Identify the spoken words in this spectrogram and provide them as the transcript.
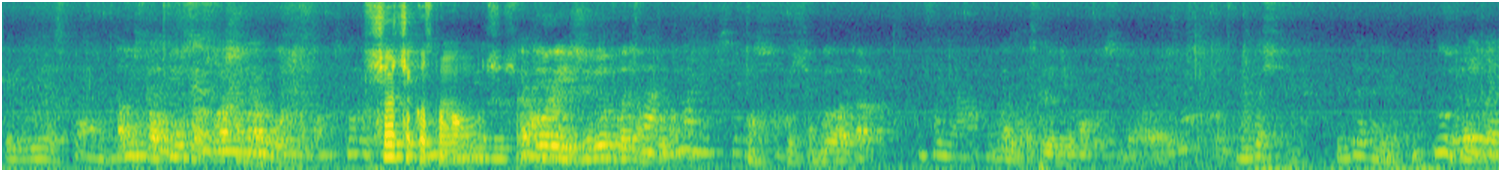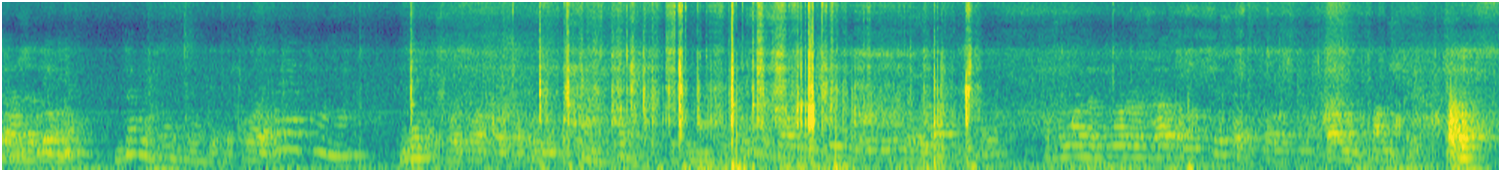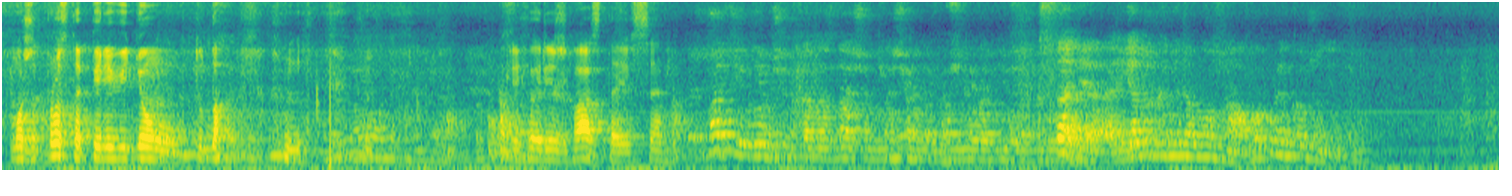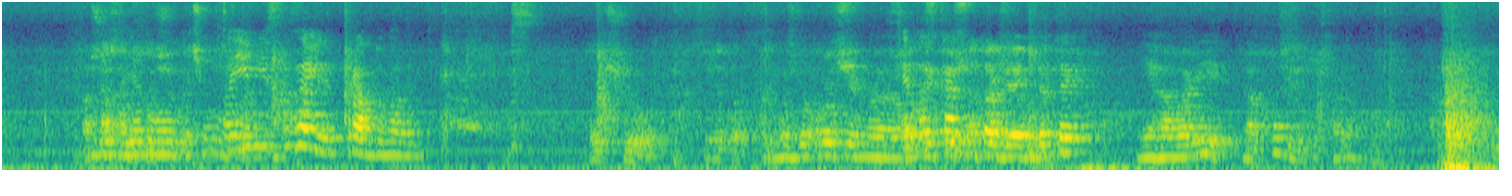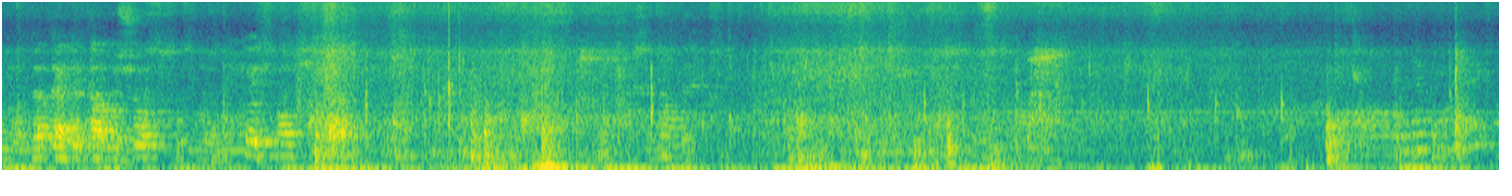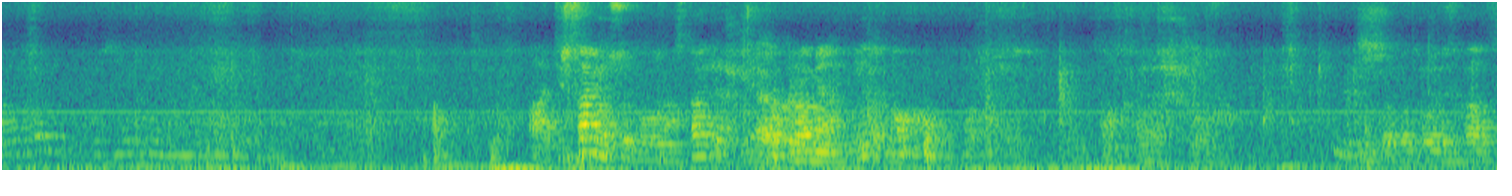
КГС, Там столкнулся с вашим работником, Счетчик установлений. который живет в этом Так, доме. Решили. Было так. Ну, как люди могут себе говорить. Ну, бачите, іде наверх. Ну, Живет в этом же доме. Да, да, да. И такое. Та я поняла. Мне пришлось вашего сотрудника. Может просто переведем туда Гришгаз та і все. Давайте Немченко назначим начальником. Кстати, а я только недавно узнал, Вакуленко уже нет. да? А что с ним случилось? А им не сказали правду говорить. То чё? Света, Между прочим, э, Все у них подсказывают. точно так же, як ДТЕК, не говори на публике хорошо. Нет, да так и там еще сложнее. То есть молчи.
